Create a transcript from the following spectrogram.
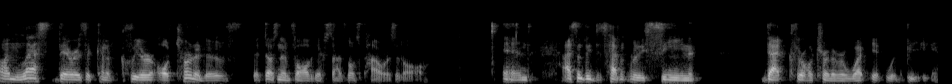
unless there is a kind of clear alternative that doesn't involve the exercise of those powers at all. And I simply just haven't really seen that clear alternative or what it would be.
